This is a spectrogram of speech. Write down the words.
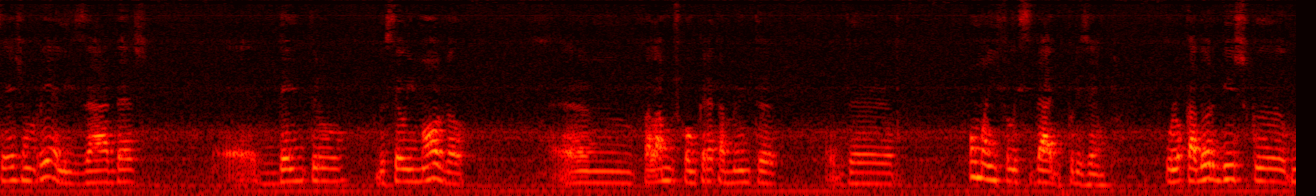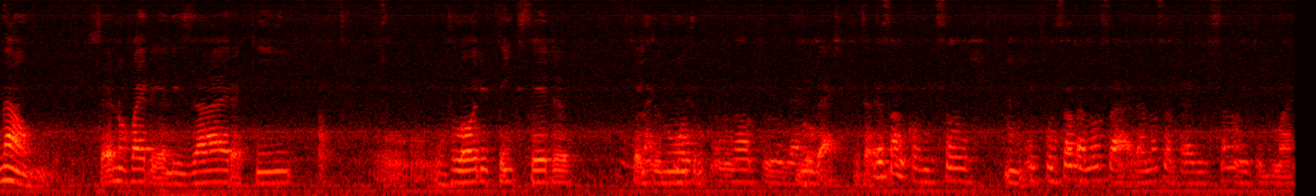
sejam realizadas dentro do seu imóvel. Um, falamos concretamente de uma infelicidade, por exemplo. O locador diz que não, você não vai realizar aqui, o, o velório tem que ser feito num outro, outro lugar. lugar Essas são convicções uhum. em função da nossa, da nossa tradição e tudo mais.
